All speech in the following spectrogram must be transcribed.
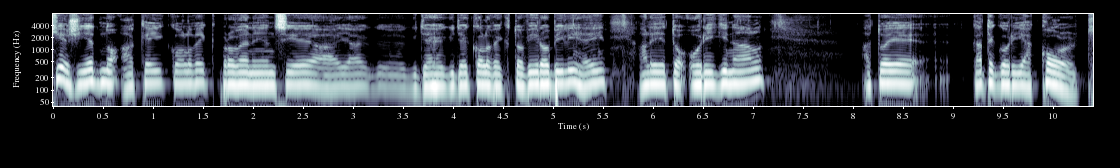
tiež jedno akejkoľvek proveniencie a ja, kde, kdekoľvek to vyrobili, hej, ale je to originál a to je kategória Colt.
